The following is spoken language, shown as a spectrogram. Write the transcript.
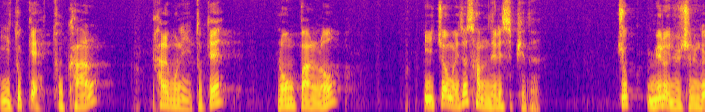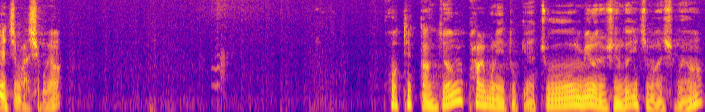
2 두께 두 칸, 8분의 2 두께 long follow 2.5에서 3 레일 스피드 쭉 밀어주시는 거 잊지 마시고요. 포팁 당점 8분의 2 두께 쭉 밀어주시는 거 잊지 마시고요.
